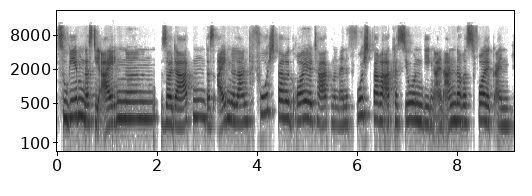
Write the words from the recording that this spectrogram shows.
zugeben, dass die eigenen Soldaten, das eigene Land furchtbare Gräueltaten und eine furchtbare Aggression gegen ein anderes Volk, ein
